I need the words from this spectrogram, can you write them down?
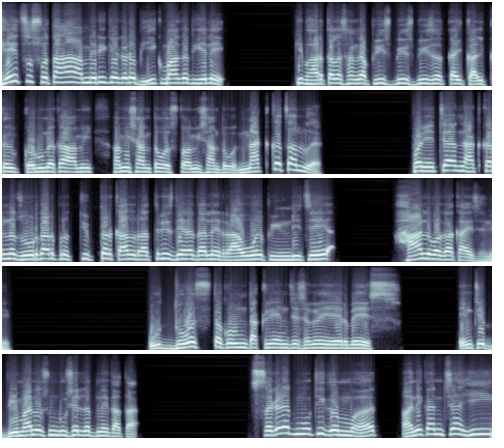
हेच स्वतः अमेरिकेकडे भीक मागत गेले. की भारताला सांगा प्लीज प्लीज प्लीज काही काल करू नका. आम्ही आम्ही शांत बसतो आम्ही शांत नाटकं चालू आहे. पण याच्या नाटकांना जोरदार प्रत्युत्तर काल रात्रीच देण्यात आले. रावळपिंडीचे हाल बघा काय झाले. उद्ध्वस्त करून टाकले यांचे सगळे एअरबेस यांचे विमान सुरू शकत नाहीत आता. सगळ्यात मोठी गंमत अनेकांच्या ही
